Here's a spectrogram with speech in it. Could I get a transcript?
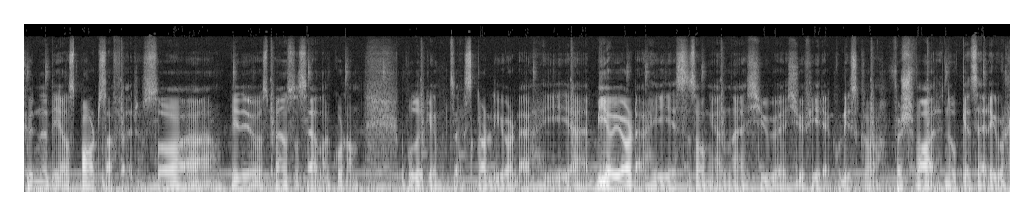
kunne de ha spart seg for. Så blir det jo spennende å se da hvordan Bodø-Glimt skal gjøre det i, bli å gjøre det i sesongen 2024, hvor de skal forsvare nok et seriegull.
